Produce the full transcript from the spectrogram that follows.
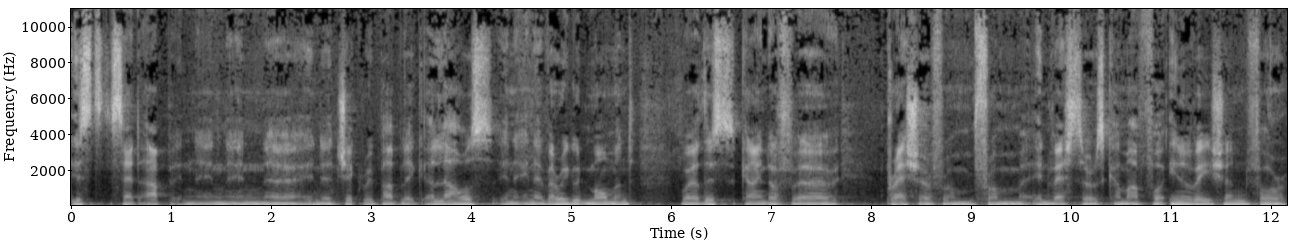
is set up in in in, uh, in the Czech Republic allows in in a very good moment where this kind of uh, pressure from from investors come up for innovation, for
